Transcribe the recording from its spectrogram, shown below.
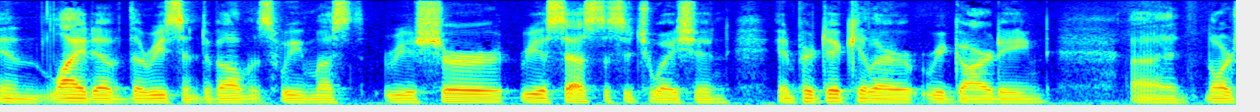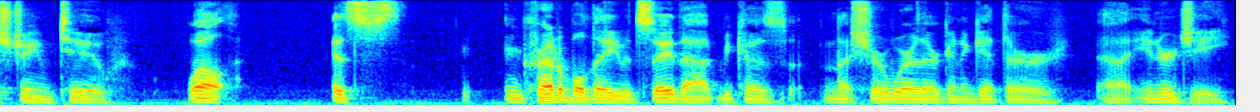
In light of the recent developments, we must reassure, reassess the situation, in particular regarding uh, Nord Stream 2. Well, it's incredible they would say that because I'm not sure where they're going to get their uh, energy.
